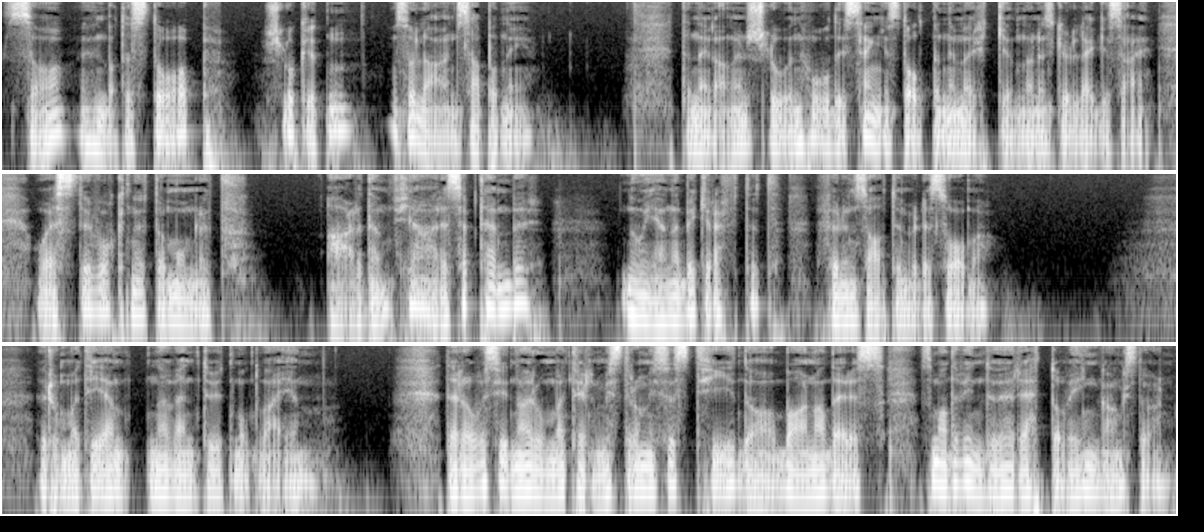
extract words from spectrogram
så hun måtte stå opp, slukket den, og så la hun seg på ny. Denne gangen slo hun hodet i sengestolpen i mørket når hun skulle legge seg, og Ester våknet og mumlet. Er det den fjerde september? Noe henne bekreftet, før hun sa at hun ville sove. Rommet til jentene vendte ut mot veien. Det lå ved siden av rommet til Mr. og Mrs. Teed og barna deres, som hadde vinduet rett over inngangsdøren.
